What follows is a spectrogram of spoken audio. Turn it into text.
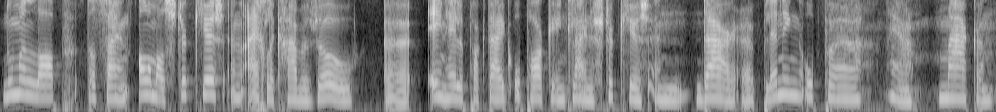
noem een lab. Dat zijn allemaal stukjes en eigenlijk gaan we zo uh, één hele praktijk ophakken in kleine stukjes en daar uh, planning op uh, nou ja, maken.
